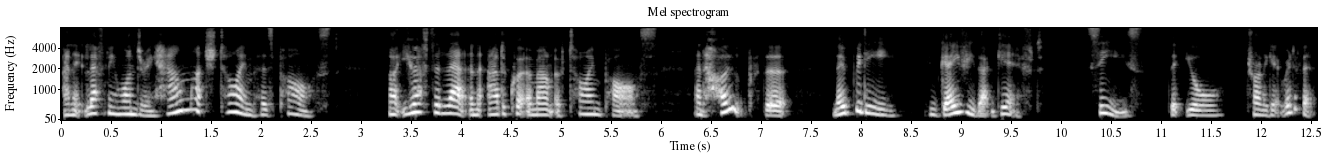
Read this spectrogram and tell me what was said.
And it left me wondering how much time has passed. Like, you have to let an adequate amount of time pass and hope that nobody who gave you that gift sees that you're trying to get rid of it.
